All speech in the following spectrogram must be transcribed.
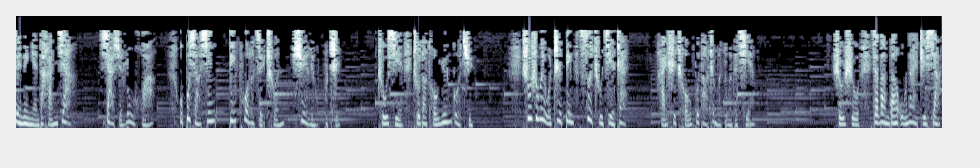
岁那年的寒假。下雪路滑，我不小心滴破了嘴唇，血流不止，出血出到头晕过去。叔叔为我治病，四处借债，还是筹不到这么多的钱。叔叔在万般无奈之下，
